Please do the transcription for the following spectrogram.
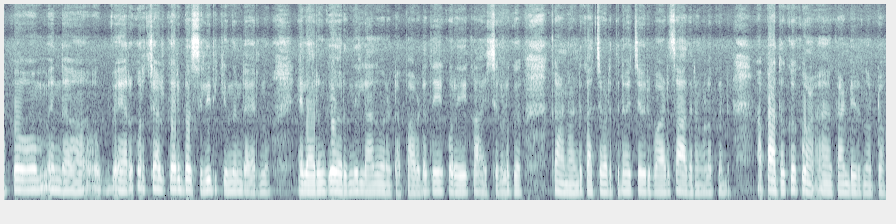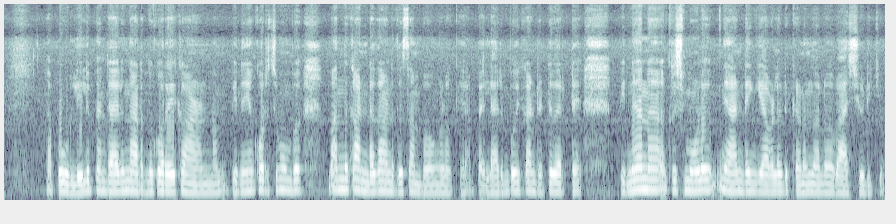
അപ്പോൾ എന്താ വേറെ കുറച്ച് ആൾക്കാർ ബസ്സിലിരിക്കുന്നുണ്ടായിരുന്നു. എല്ലാവരും കയറുന്നില്ല എന്ന് പറഞ്ഞിട്ട്. അപ്പോൾ അവിടെ ദേ കുറേ കാഴ്ചകളൊക്കെ കാണാണ്ട് കച്ചവടത്തിന് വെച്ച ഒരുപാട് സാധനങ്ങളൊക്കെ ഉണ്ട്. അപ്പോൾ അതൊക്കെ കണ്ടിരുന്നു കേട്ടോ അപ്പോൾ ഉള്ളിൽ ഇപ്പോൾ എന്തായാലും നടന്ന് കുറേ കാണണം. പിന്നെ ഞാൻ കുറച്ച് മുമ്പ് വന്ന് കണ്ടതാണിത് സംഭവങ്ങളൊക്കെ. അപ്പോൾ എല്ലാവരും പോയി കണ്ടിട്ട് വരട്ടെ. പിന്നെ എന്നാൽ കൃഷ്ണമോൾ ഞാൻ ഉണ്ടെങ്കിൽ അവളെ എടുക്കണം എന്ന് പറഞ്ഞ് വാശി പിടിക്കും.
